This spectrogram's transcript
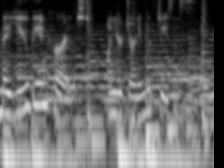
May you be encouraged on your journey with Jesus.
